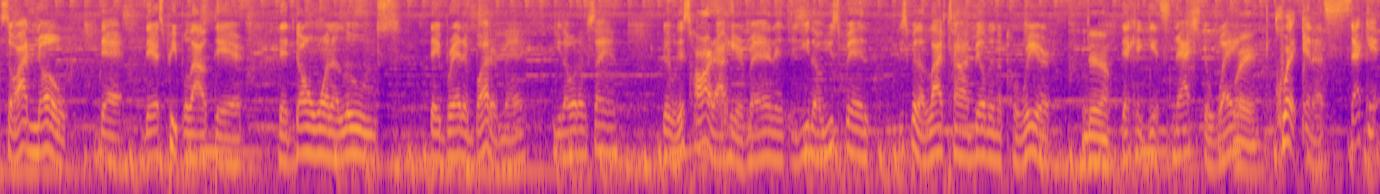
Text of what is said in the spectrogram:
So I know that there's people out there that don't want to lose their bread and butter, man. You know what I'm saying? Dude, it's hard out here, man. And, you know, you spend you spend a lifetime building a career yeah that can get snatched away wait Quick. in a second.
